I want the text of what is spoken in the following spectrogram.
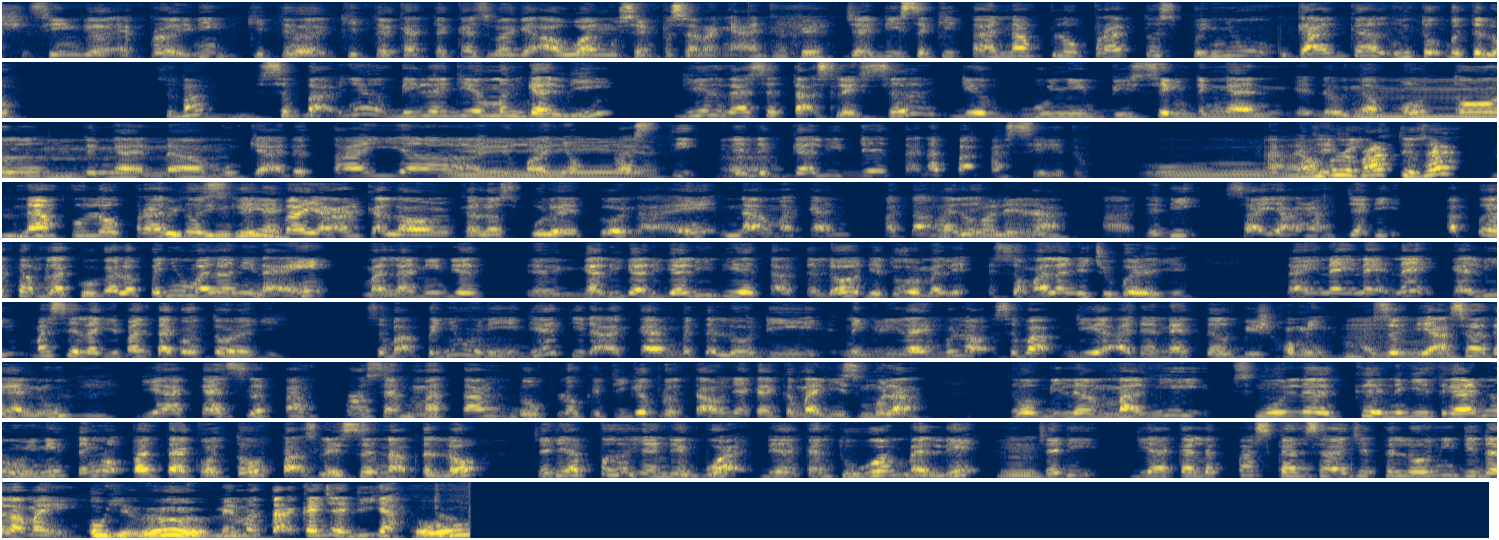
Mac sehingga April ini kita kita katakan sebagai awal musim persarangan. Okey. Jadi sekitar 60% penyu gagal untuk bertelur. Sebab Sebabnya bila dia menggali, dia rasa tak selesa, dia bunyi bising dengan dengan Hmm, botol, hmm, dengan hmm, uh, hmm. mungkin ada tayar, Ya, ada ya, banyak ya, ya. plastik. Bila dia Ha. gali dia tak dapat pasir tu. oh, Ah, 60% eh? 60% tinggi jadi eh. bayang kalau kalau 10 ekor naik, 6 akan patah Patah balik. balik lah. Ha, jadi sayang lah. Jadi berlaku kalau penyu malam ni naik, malam ni dia dia gali-gali-gali dia tak telur, dia turun balik. Esok malam dia cuba lagi. Naik naik naik naik gali masih lagi pantai kotor lagi. Sebab penyu ni dia tidak akan bertelur di negeri lain pula sebab dia ada natal beach homing. Hmm. Maksud dia asal Terengganu, dia akan selepas proses matang 20 ke 30 tahun dia akan kembali semula. So bila mari semula ke negeri Terengganu ini tengok pantai kotor tak selesa nak telur. Jadi apa yang dia buat? Dia akan turun balik. Hmm. Jadi dia akan lepaskan sahaja telur ni di dalam air. Oh ya. Memang tak akan jadi lah. Oh.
